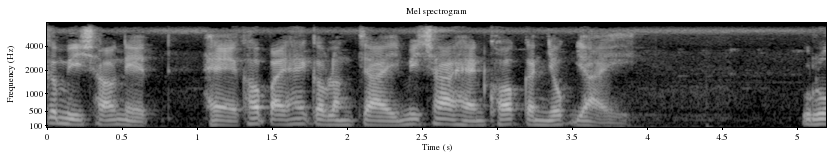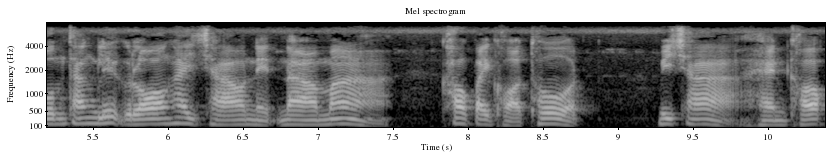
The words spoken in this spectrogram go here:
ก็มีชาวเน็ต แห่เข้าไปให้กำลังใจมิชาแฮนคอกกันยกใหญ่ รวมทั้งเรียกร้องให้ชาวเน็ตนาม่าเข้าไปขอโทษ มิชาแฮนคอก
